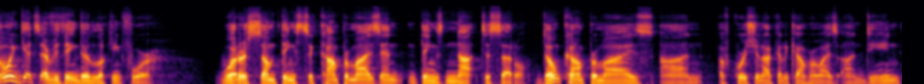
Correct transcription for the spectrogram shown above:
No one gets everything they're looking for. What are some things to compromise in and things not to settle? Don't compromise on, of course, you're not going to compromise on deen,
